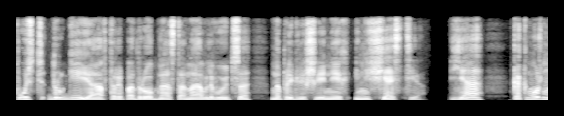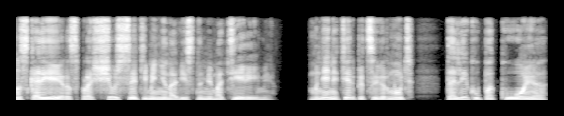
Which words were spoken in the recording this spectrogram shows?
Пусть другие авторы подробно останавливаются на прегрешениях и несчастье. Я как можно скорее распрощусь с этими ненавистными материями. Мне не терпится вернуть талику покоя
